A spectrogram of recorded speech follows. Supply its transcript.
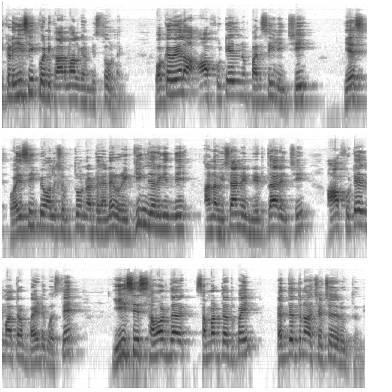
ఇక్కడ ఈసీ కొన్ని కారణాలు కనిపిస్తూ ఉన్నాయి. ఒకవేళ ఆ ఫుటేజ్ను పరిశీలించి ఎస్ వైసీపీ వాళ్ళు చెబుతున్నట్టుగానే రిగ్గింగ్ జరిగింది అన్న విషయాన్ని నిర్ధారించి ఆ ఫుటేజ్ మాత్రం బయటకు వస్తే ఈసీ సమర్థ సమర్థతపై పెద్ద ఎత్తున చర్చ జరుగుతుంది.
